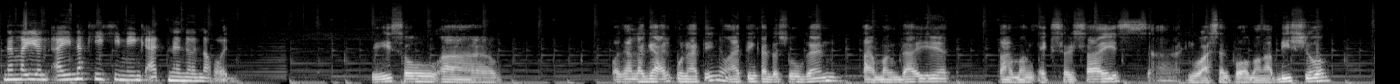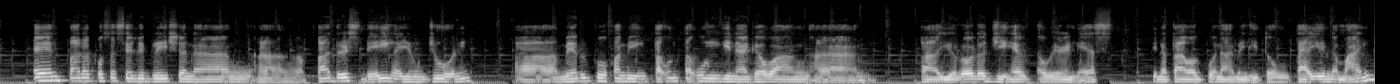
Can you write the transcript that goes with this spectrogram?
na ngayon ay nakikinig at nanonood. Okay, so uh, pangalagaan po natin yung ating kalusugan, tamang diet, tamang exercise, ah, iwasan po ang mga bisyo. And para po sa celebration ng ah, Father's Day ngayong June, ah, meron po kaming taon-taong ginagawang ah, ah, urology health awareness. Tinatawag po namin itong tayo naman.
